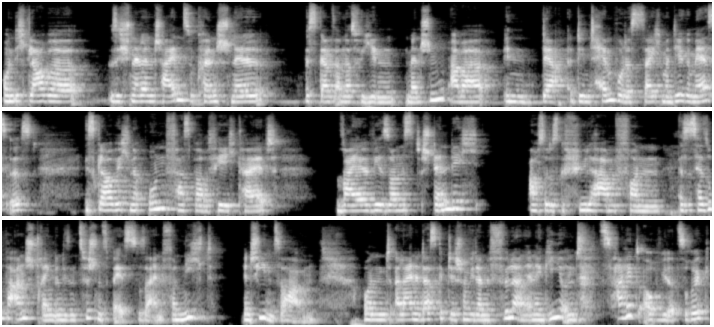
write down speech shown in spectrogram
und ich glaube, sich schnell entscheiden zu können, schnell ist ganz anders für jeden Menschen, aber in der, dem Tempo, das, sage ich mal, dir gemäß ist, ist, glaube ich, eine unfassbare Fähigkeit, weil wir sonst ständig auch so das Gefühl haben von, es ist ja super anstrengend, in diesem Zwischenspace zu sein, von nicht entschieden zu haben. Und alleine das gibt dir schon wieder eine Fülle an Energie und Zeit auch wieder zurück.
